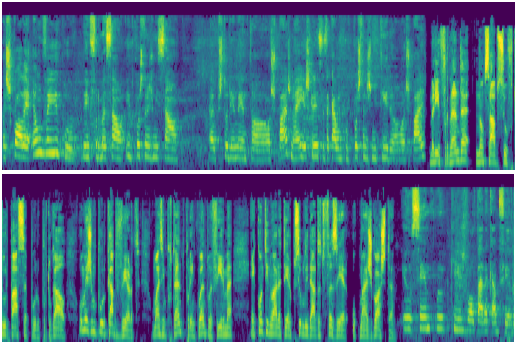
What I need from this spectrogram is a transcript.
a escola é um veículo de informação e depois transmissão posteriormente aos pais, não é? E as crianças acabam por depois transmitir aos pais. Maria Fernanda não sabe se o futuro passa por Portugal ou mesmo por Cabo Verde. O mais importante, por enquanto, afirma, é continuar a ter possibilidade de fazer o que mais gosta. Eu sempre quis voltar a Cabo Verde.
